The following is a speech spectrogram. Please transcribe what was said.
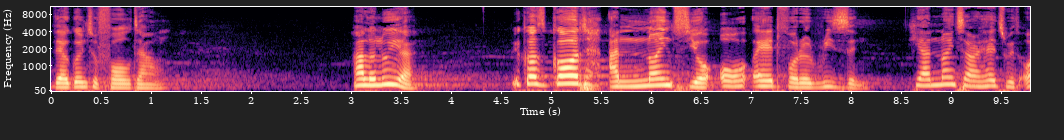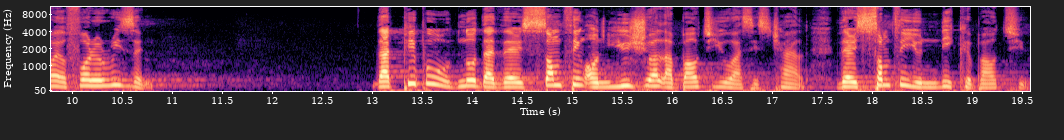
they're going to fall down. Hallelujah. Because God anoints your head for a reason. He anoints our heads with oil for a reason. That people would know that there is something unusual about you as his child. There is something unique about you.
